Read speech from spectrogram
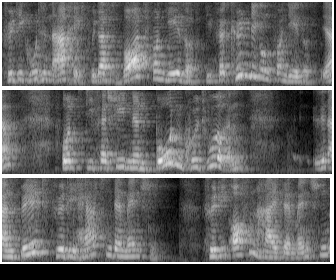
für die gute Nachricht, für das Wort von Jesus, die Verkündigung von Jesus. Ja? Und die verschiedenen Bodenkulturen sind ein Bild für die Herzen der Menschen für die Offenheit der Menschen,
